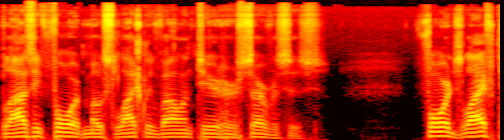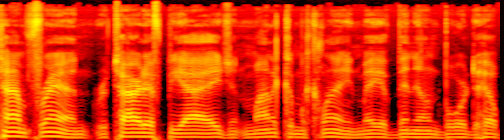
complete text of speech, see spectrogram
Blasey Ford most likely volunteered her services. Ford's lifetime friend, retired FBI agent Monica McLean, may have been on board to help.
